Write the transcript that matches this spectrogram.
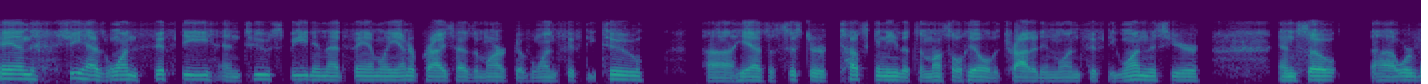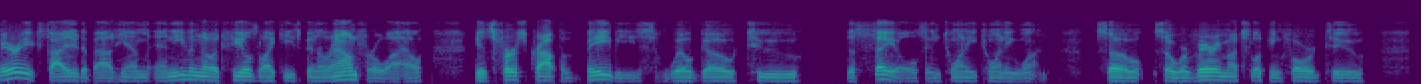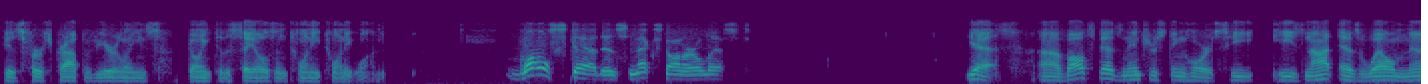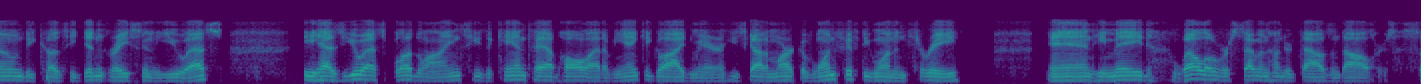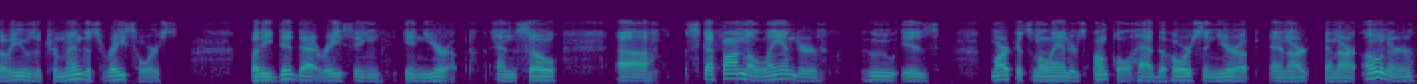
and she has 150 and two speed in that family. Enterprise has a mark of 152. Uh, he has a sister Tuscany that's a Muscle Hill that trotted in 151 this year, and so uh, we're very excited about him. And even though it feels like he's been around for a while, his first crop of babies will go to the sales in 2021. So, so we're very much looking forward to his first crop of yearlings going to the sales in 2021. Volstead is next on our list. Yes, uh, Volstead's an interesting horse. He he's not as well known because he didn't race in the U.S. He has U.S. bloodlines. He's a Cantab Hall out of Yankee Glide mare. He's got a mark of 151 and three, and he made well over seven hundred thousand dollars. So he was a tremendous racehorse, but he did that racing in Europe, and so uh, Stefan Melander, who is Marcus Melander's uncle had the horse in Europe, and our and our owner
